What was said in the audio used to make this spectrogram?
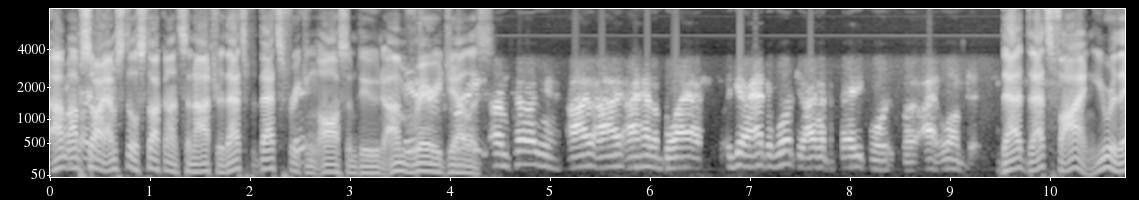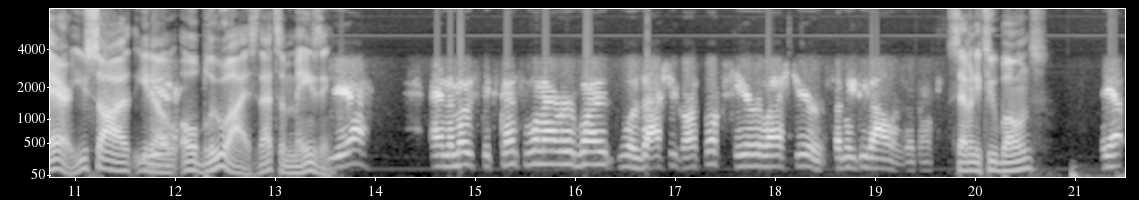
I'm, I'm I'm sorry. sorry. I'm still stuck on Sinatra. That's that's freaking awesome, dude. I'm very jealous. great. I'm telling you, I, I I had a blast. Again, I had to work it. I didn't have to pay for it, but I loved it. That that's fine. You were there. You saw, you know, Yeah. old Blue Eyes. That's amazing. Yeah. And the most expensive one I ever went was actually Garth Brooks here last year, seventy two dollars, I think. Seventy-two bones. Yep.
